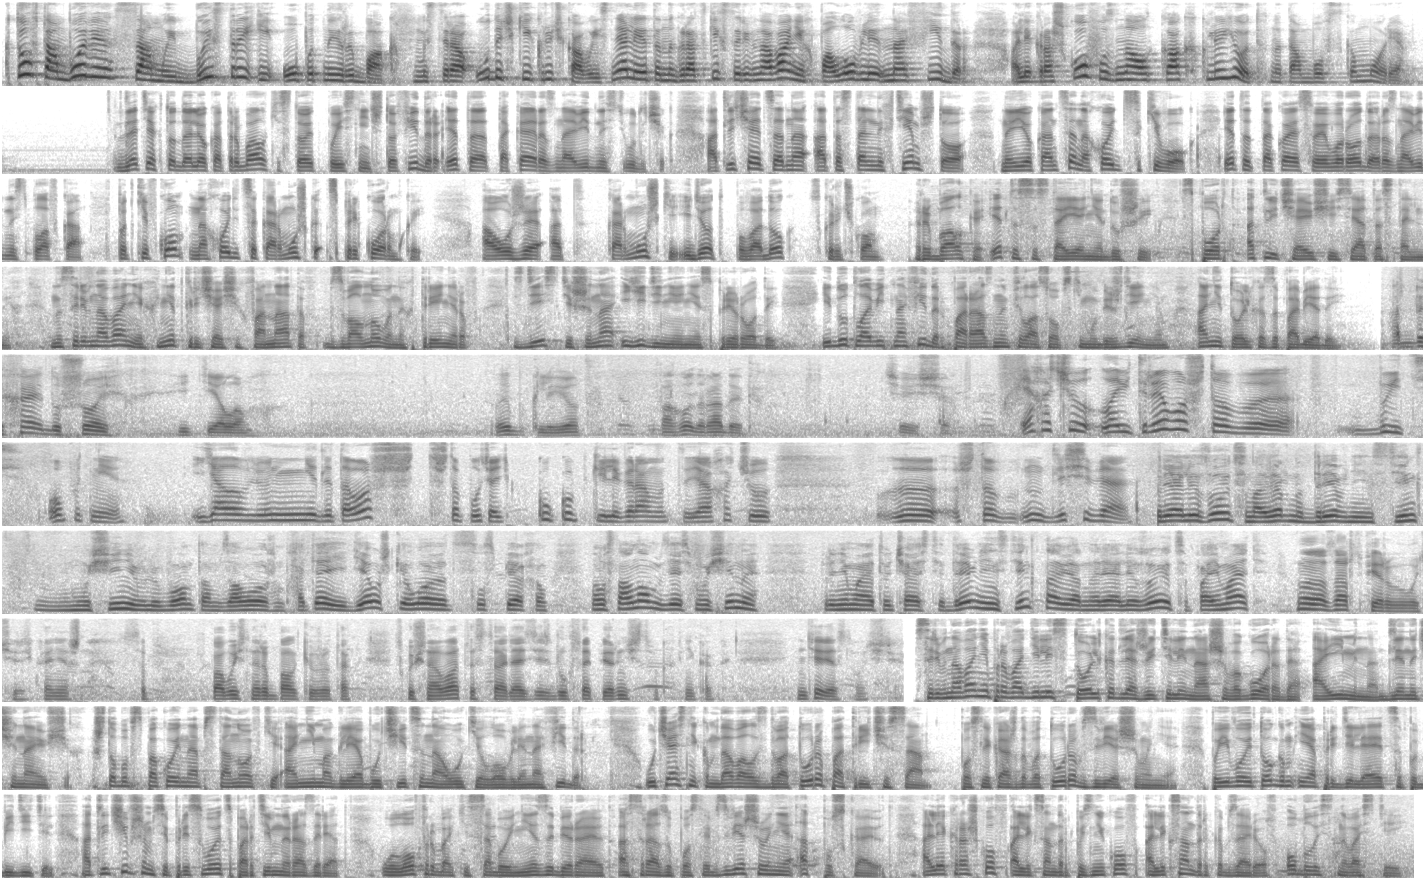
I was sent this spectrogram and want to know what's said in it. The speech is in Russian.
Кто в Тамбове самый быстрый и опытный рыбак? Мастера удочки и крючка выясняли это на городских соревнованиях по ловле на фидер. Олег Рожков узнал, как клюет на Тамбовском море. Для тех, кто далек от рыбалки, стоит пояснить, что фидер – это такая разновидность удочек. Отличается она от остальных тем, что на ее конце находится кивок. Это такая своего рода разновидность плавка. Под кивком находится кормушка с прикормкой, а уже от кормушки идет поводок с крючком. Рыбалка – это состояние души. Спорт, отличающийся от остальных. На соревнованиях нет кричащих фанатов, взволнованных тренеров. Здесь тишина и единение с природой. Идут ловить на фидер по разным философским убеждениям, а не только за победой. Отдыхай душой и телом. Рыба клюет. Погода радует. Что еще? Я хочу ловить рыбу, чтобы быть опытнее. Я ловлю не для того, чтобы получать кубки или грамоты. Я хочу, э, чтобы ну, для себя. Реализуется, наверное, древний инстинкт в мужчине в любом там заложен. Хотя и девушки ловят с успехом. Но в основном здесь мужчины принимают участие. Древний инстинкт, наверное, реализуется, поймать. Ну, азарт в первую очередь, конечно. По обычной рыбалке уже так скучновато стали, а здесь дух соперничества как-никак. Интересно очень. Соревнования проводились только для жителей нашего города, а именно для начинающих, чтобы в спокойной обстановке они могли обучиться науке ловли на фидер. Участникам давалось два тура по три часа. После каждого тура взвешивание. По его итогам и определяется победитель. Отличившимся присвоят спортивный разряд. Улов рыбаки с собой не забирают, а сразу после взвешивания отпускают. Олег Рожков, Александр Поздняков, Александр Кобзарев. Область новостей.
